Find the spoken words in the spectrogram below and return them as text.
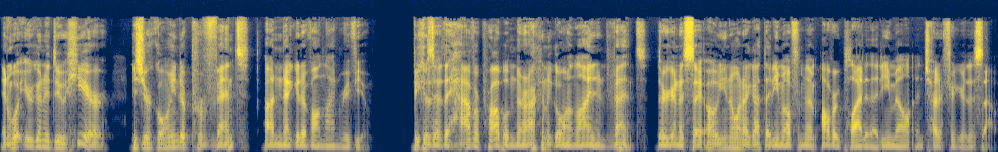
And what you're going to do here is you're going to prevent a negative online review. Because if they have a problem, they're not going to go online and vent. They're going to say, oh, you know what? I got that email from them. I'll reply to that email and try to figure this out.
